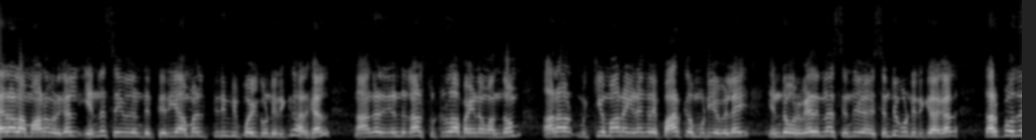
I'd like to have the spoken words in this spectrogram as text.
ஏராளமானவர்கள் என்ன செய்வது என்று தெரியாமல் திரும்பி போய் கொண்டிருக்கிறார்கள். நாங்கள் இரண்டு நாள் சுற்றுலா பயணம் வந்தோம். ஆனால் முக்கியமான இடங்களை பார்க்க முடியவில்லை என்ற ஒரு வேதனையில் சென்று சென்று கொண்டிருக்கிறார்கள். தற்போது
